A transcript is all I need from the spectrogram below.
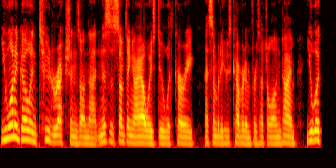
you want to go in two directions on that. And this is something I always do with Curry as somebody who's covered him for such a long time. You look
